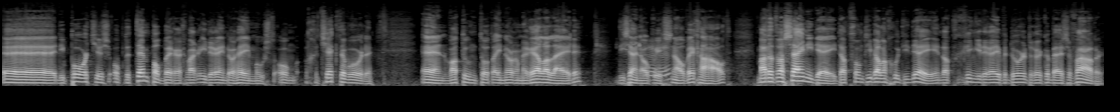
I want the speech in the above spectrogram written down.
uh, die poortjes op de Tempelberg waar iedereen doorheen moest om gecheckt te worden. En wat toen tot enorme rellen leidde. Die zijn ook mm -hmm. weer snel weggehaald. Maar dat was zijn idee. Dat vond hij wel een goed idee. En dat ging hij er even doordrukken bij zijn vader.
